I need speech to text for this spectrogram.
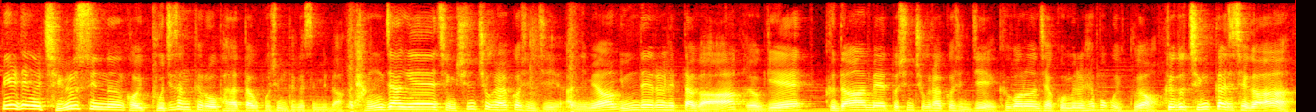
빌딩을 지을 수 있는 거의 부지 상태로 받았다고 보시면 되겠습니다. 당장에 지금 신축을 할 것인지 아니면 임대를 했다가 여기에 그 다음에 또 신축을 할 것인지 그거는 제가 고민을 해보고 있고요. 그래도 지금까지 제가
